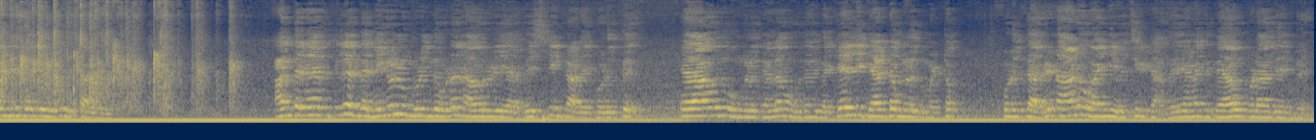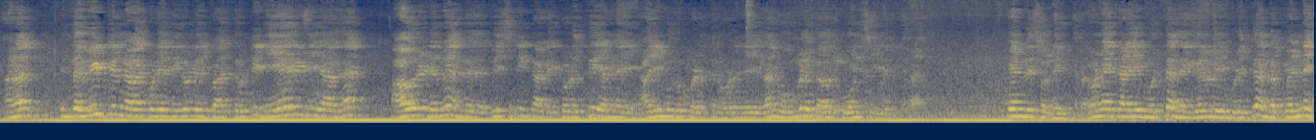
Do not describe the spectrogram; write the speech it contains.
என்று சொல்லிவிட்டு உட்கார்ந்து அந்த நேரத்தில் இந்த நிகழ்வு முடிந்தவுடன் அவருடைய விசிட்டிங் கார்டை கொடுத்து ஏதாவது உங்களுக்கெல்லாம் உதவி இந்த கேள்வி கேட்டவங்களுக்கு மட்டும் கொடுத்தாரு. நானும் வாங்கி வச்சுக்கிட்டேன். அது எனக்கு தேவைப்படாது என்று. ஆனால் இந்த வீட்டில் நடக்கக்கூடிய நிகழ்வை பார்த்துவிட்டு நேரடியாக அவரிடமே அந்த விசிட்டிங் கார்டை கொடுத்து என்னை அறிமுகப்படுத்தின உடனே தான் உங்களுக்கு அவர் ஃபோன் செய்திருக்கிறார் என்று சொல்லியிருக்கிறார். உடனே கலையை முடித்து அந்த நிகழ்வை முடித்து அந்த பெண்ணை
